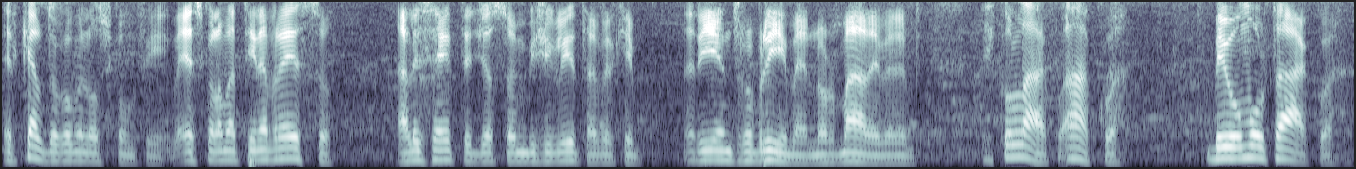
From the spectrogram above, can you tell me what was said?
E il caldo come lo sconfiggo? Esco la mattina presto, alle 7 già sto in bicicletta perché rientro prima, è normale. per- E con l'acqua, acqua, bevo molta acqua.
